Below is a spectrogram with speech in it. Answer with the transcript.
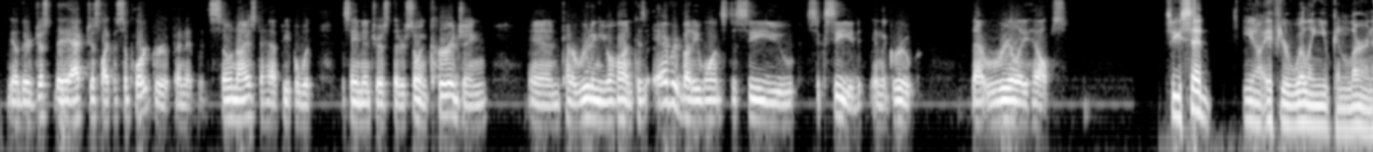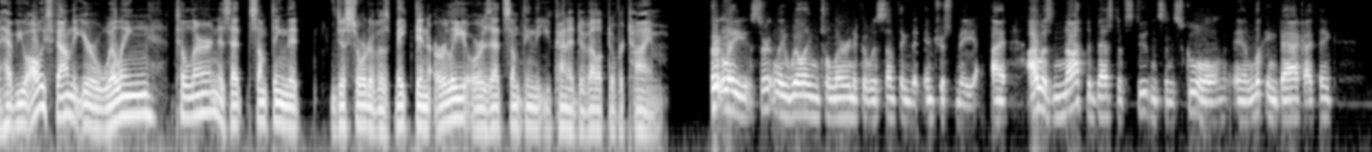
You know, they're just they act just like a support group, and it, it's so nice to have people with the same interests that are so encouraging and kind of rooting you on because everybody wants to see you succeed in the group. That really helps. So you said, you know, if you're willing, you can learn. Have you always found that you're willing to learn? Is that something that just sort of was baked in early, or is that something that you kind of developed over time? Certainly, certainly willing to learn if it was something that interested me. I I was not the best of students in school, and looking back, I think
